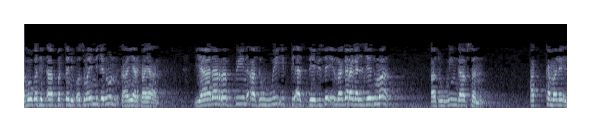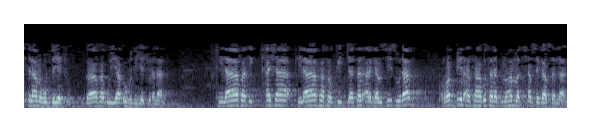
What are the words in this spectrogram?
aboo gad hin dhaabbattanii osuma inni jedhuun ka'anii harkaa yaa'an yaanaan rabbiin aduwwii itti as deebisee irra garagalcheetuma aduwwiin gaafsan akka malee islaama hubde jechuudha gaafa guyyaa uhdi jechuudha laal khilaafa xiqqashaa khilaafa tokkicha san argamsiisuudhaaf rabbiin asaabota nabi muhammad cabse gaafsan laal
